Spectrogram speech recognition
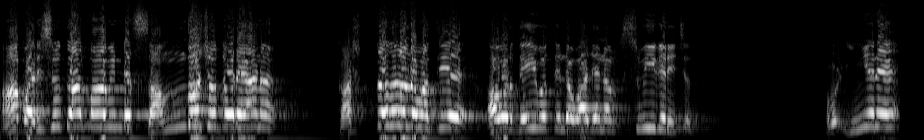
ആ പരിശുദ്ധാത്മാവിന്റെ സന്തോഷത്തോടെയാണ് കഷ്ടതകളുടെ മധ്യേ അവർ ദൈവത്തിന്റെ വചനം സ്വീകരിച്ചത്. അപ്പോൾ ഇങ്ങനെ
